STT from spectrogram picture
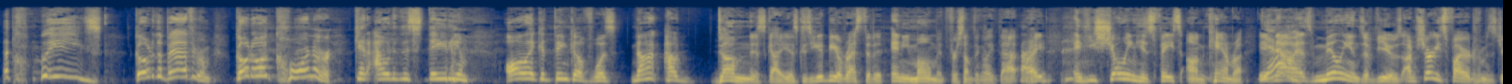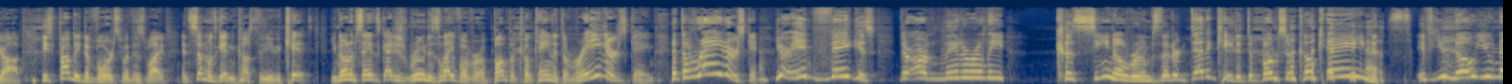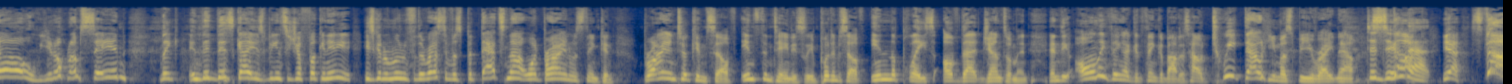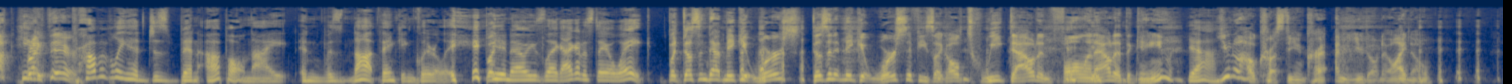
Please go to the bathroom. Go to a corner. Get out of the stadium. All I could think of was not how dumb this guy is because he could be arrested at any moment for something like that, right? Right. And he's showing his face on camera. It Yeah. now has millions of views. I'm sure he's fired from his job. He's probably divorced with his wife, and someone's getting custody of the kids. You know what I'm saying? This guy just ruined his life over a bump of cocaine at the Raiders game. At the Raiders game. You're in Vegas. There are literally casino rooms that are dedicated to bumps of cocaine. Yes. If you know, you know. You know what I'm saying? Like, and then this guy is being such a fucking idiot. He's going to ruin it for the rest of us. But that's not what Bryan was thinking. Bryan took himself instantaneously, put himself in the place of that gentleman. And the only thing I could think about is how tweaked out he must be right now To do that. Yeah, stuck He right there. probably had just been up all night and was not thinking clearly. But- you know, he's like, I got to stay awake. But doesn't that make it worse? doesn't it make it worse if he's like all tweaked out and falling out at the game? Yeah. You know how crusty and crag. I mean, you don't know. I know.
